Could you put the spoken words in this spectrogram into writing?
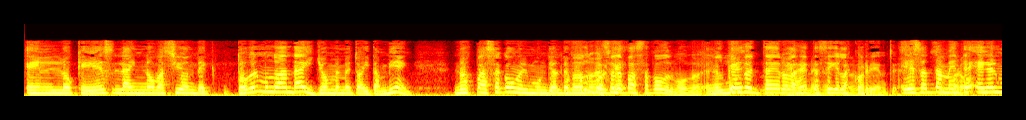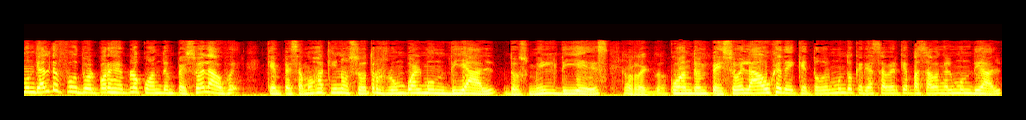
en lo que es la innovación de todo el mundo anda ahí, yo me meto ahí también. Nos pasa con el Mundial de No, no, Fútbol. eso que- le pasa a todo el mundo. En el que- mundo entero la gente sigue las corrientes. Exactamente. Sí, pero- En el Mundial de Fútbol, por ejemplo, cuando empezó el auge, que empezamos aquí nosotros rumbo al Mundial 2010, Correcto. cuando empezó el auge de que todo el mundo quería saber qué pasaba en el Mundial,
